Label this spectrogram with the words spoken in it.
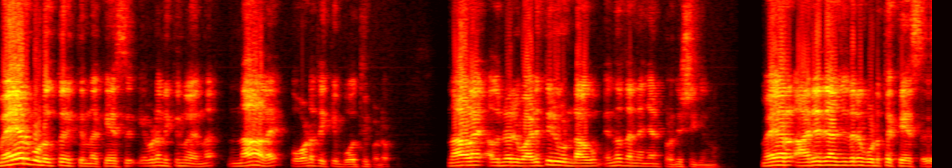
മേയർ കൊടുത്ത് നിൽക്കുന്ന കേസ് എവിടെ നിൽക്കുന്നു എന്ന് നാളെ കോടതിക്ക് ബോധ്യപ്പെടും. നാളെ അതിനൊരു വഴിത്തിരിവുണ്ടാകും എന്ന് തന്നെ ഞാൻ പ്രതീക്ഷിക്കുന്നു. മേയർ ആര്യരാജേന്ദ്രൻ കൊടുത്ത കേസ്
